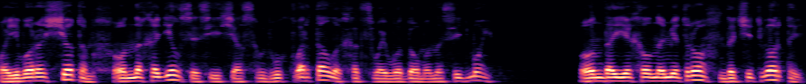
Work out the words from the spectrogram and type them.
По его расчетам, он находился сейчас в двух кварталах от своего дома на седьмой. Он доехал на метро до четвертой,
